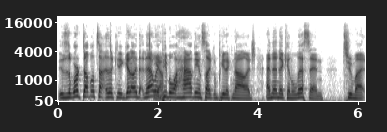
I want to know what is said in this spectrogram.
Does it work double time? Like, you get all that, that way, Yeah. people will have the encyclopedic knowledge, and then they can listen to my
